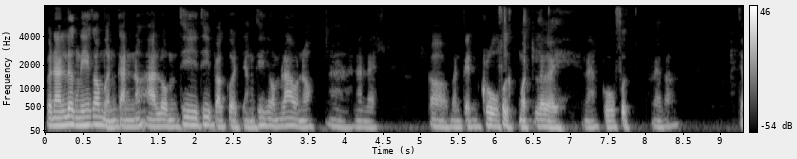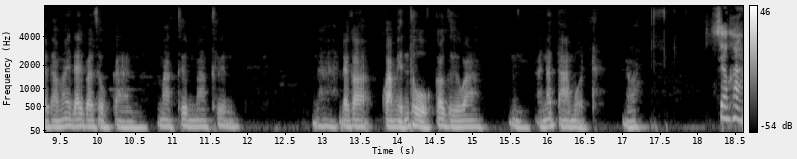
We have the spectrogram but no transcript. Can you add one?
พราะนั้นเรื่องนี้ก็เหมือนกันเนาะอารมณ์ที่ที่ปรากฏอย่างที่โยมเล่าเนาะอ่านั่นแหละ ก็มันเป็นครูฝึกหมดเลยนะครูฝึกแล้วก็จะทำให้ได้ประสบการณ์มากขึ้นมากขึ้นนะแล้วก็ความเห็นถูกก็คือว่า อนัตตาหมดเนาะเจ้าค่ะ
